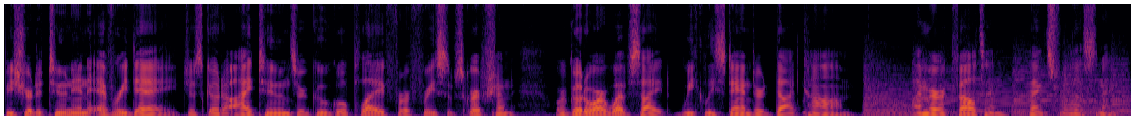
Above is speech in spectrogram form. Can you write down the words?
Be sure to tune in every day. Just go to iTunes or Google Play for a free subscription or go to our website, weeklystandard.com. I'm Eric Felton. Thanks for listening.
